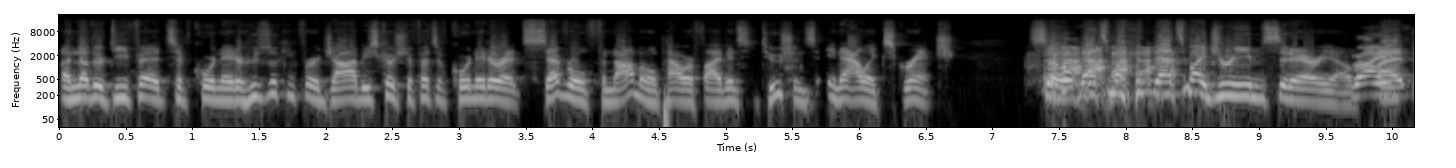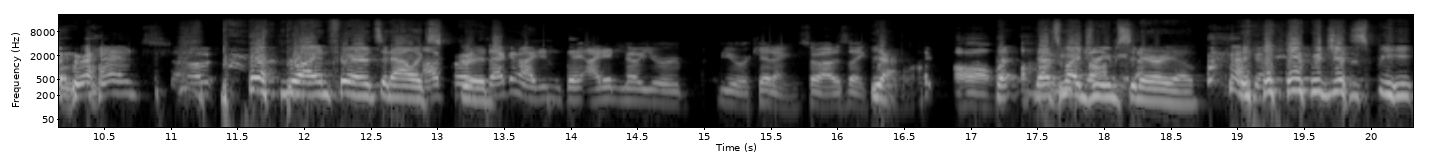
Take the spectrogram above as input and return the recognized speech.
another defensive coordinator who's looking for a job. He's coached defensive coordinator at several phenomenal Power Five institutions in Alex Grinch. So that's my that's my dream scenario. Brian Ferentz. Oh, Brian Ferentz and Alex uh, for a second, I didn't think I didn't know you were you were kidding. So I was like, Yeah. Oh, That- oh, that's my dream scenario. it would just be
